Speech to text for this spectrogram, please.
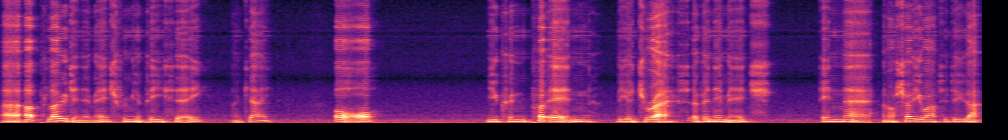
uh, upload an image from your PC okay or you can put in the address of an image in there and I'll show you how to do that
